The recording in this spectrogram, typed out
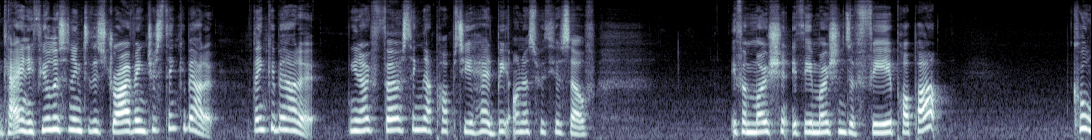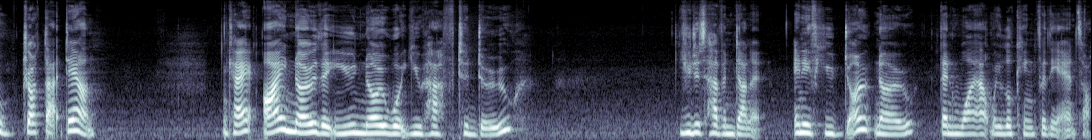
Okay, and if you're listening to this driving, just think about it. Think about it. You know, first thing that pops to your head, be honest with yourself. If emotion if the emotions of fear pop up, cool, jot that down. Okay? I know that you know what you have to do. You just haven't done it. And if you don't know, then why aren't we looking for the answer?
